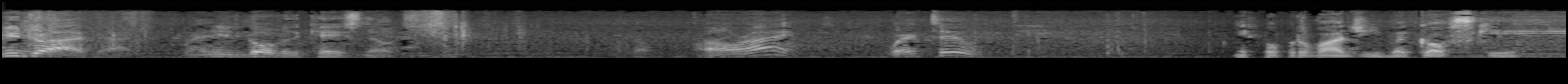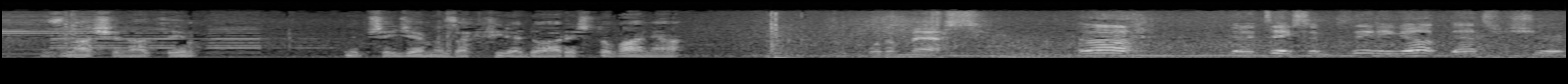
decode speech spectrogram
You drive. I need to go over the case notes. All right. Where to? Niech poprowadzi Bekowski. Zna się na tym. My przejdziemy za chwilę do aresztowania. What a mess. Uh, gonna take some cleaning up, that's for sure.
